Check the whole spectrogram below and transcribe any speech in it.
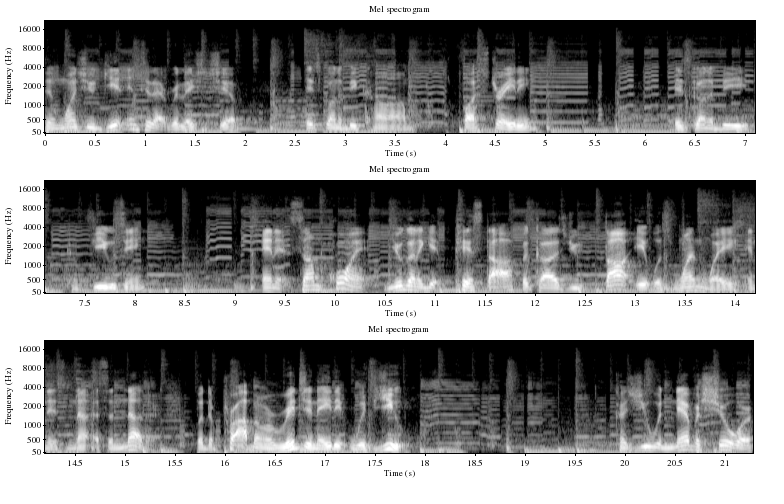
then once you get into that relationship, it's going to become frustrating. It's going to be confusing. And at some point, you're going to get pissed off because you thought it was one way and it's not it's another. But the problem originated with you. Cuz you were never sure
